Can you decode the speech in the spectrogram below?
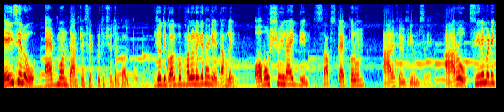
এই ছিল অ্যাডমন্ড ডান্টেসের প্রতিশোধের গল্প। যদি গল্প ভালো লেগে থাকে তাহলে অবশ্যই লাইক দিন সাবস্ক্রাইব করুন আর এফ এম ফিল্মসে আরও সিনেমেটিক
